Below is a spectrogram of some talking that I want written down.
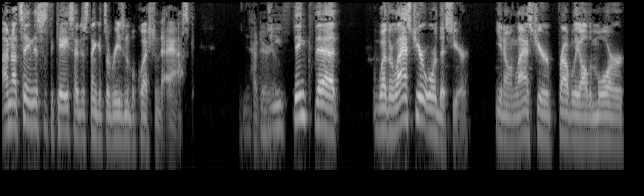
I'm not saying this is the case, I just think it's a reasonable question to ask. How dare you Do you? you think that whether last year or this year, you know, and last year probably all the more,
